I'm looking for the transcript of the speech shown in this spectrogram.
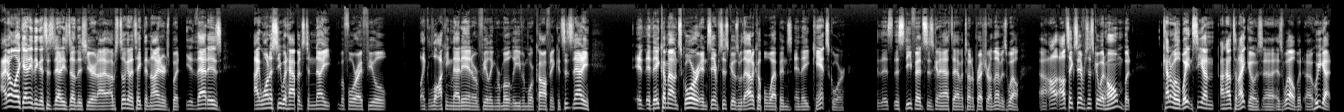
I don't like anything that Cincinnati's done this year, and I, I'm still going to take the Niners. But that is, I want to see what happens tonight before I feel like locking that in or feeling remotely even more confident. Because Cincinnati, if, if they come out and score, and San Francisco's without a couple weapons and they can't score, this this defense is going to have to have a ton of pressure on them as well. Uh, I'll, I'll take San Francisco at home, but kind of a wait and see on, on how tonight goes uh, as well. But uh, who you got?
